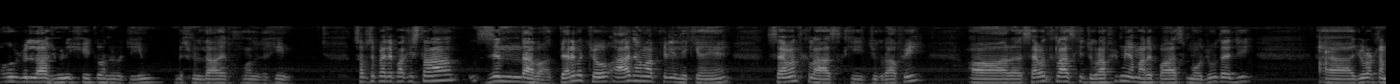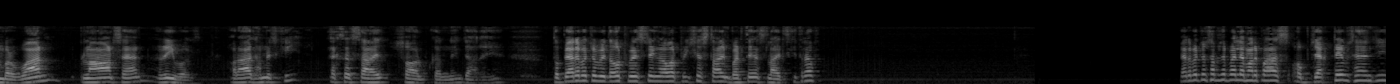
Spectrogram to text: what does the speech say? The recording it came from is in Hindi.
औज़बिल्लिमिनशैतानिर्रजीम बिस्मिल्लाहिर्रहमानिर्रहीम सबसे पहले पाकिस्तान, जिंदाबाद। प्यारे बच्चों, आज हम आपके लिए लेके आए हैं सेवन्थ क्लास की जोग्राफ़ी और सेवन्थ क्लास की जोग्राफ़ी में हमारे पास मौजूद है जी unit number one plants and rivers और आज हम इसकी एक्सरसाइज सॉल्व करने जा रहे हैं। तो प्यारे बच्चों without wasting our precious time बढ़ते हैं स्लाइड्स की तरफ़। प्यारे बच्चों, सबसे पहले हमारे पास ऑब्जेक्टिव्स हैं जी,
